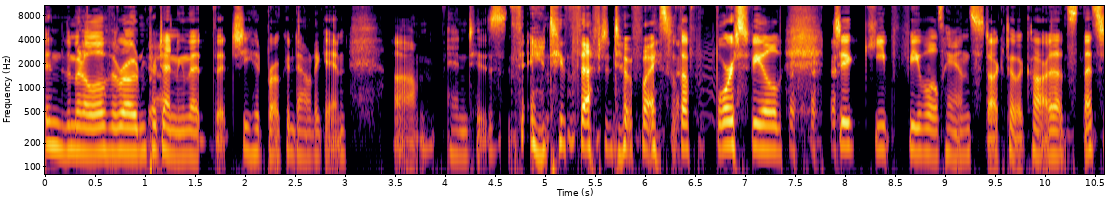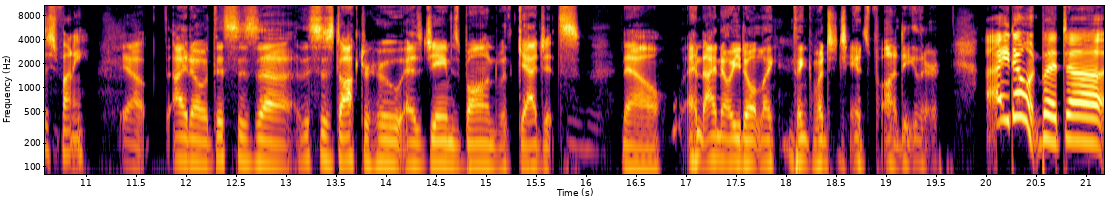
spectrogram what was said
in the middle of the road and pretending that that she had broken down again, um, and his anti-theft device with a force field to keep people's hands stuck to the car. That's that's just funny. Yeah, I know. This is uh this is Doctor Who as James Bond with gadgets now. And I know you don't like think much of James Bond either. I don't, but uh,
